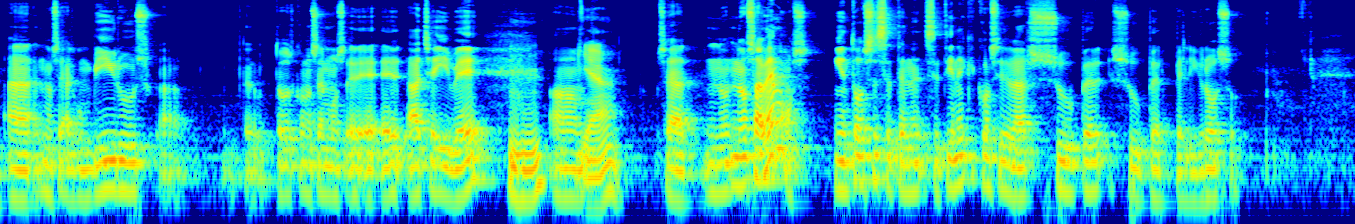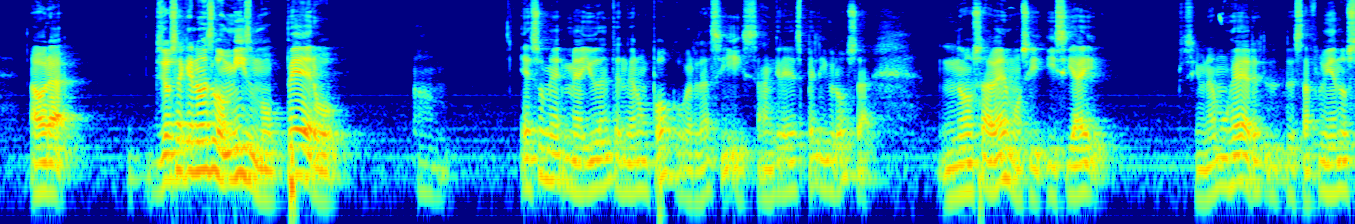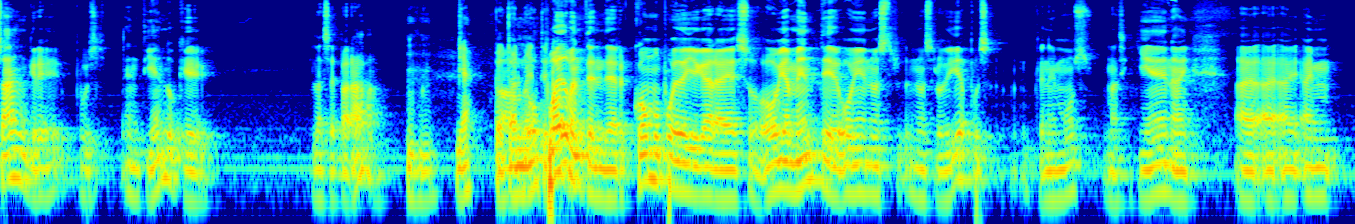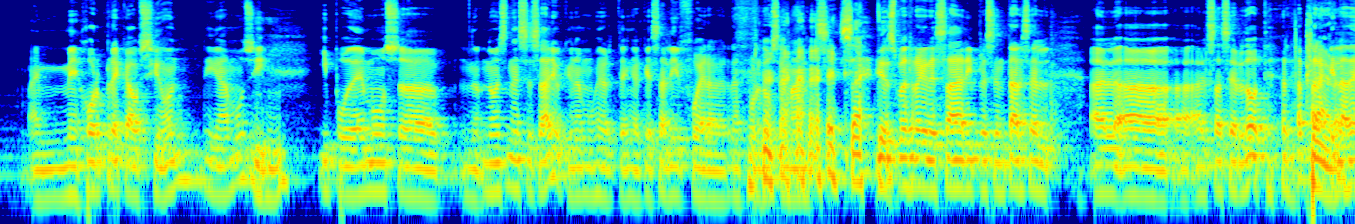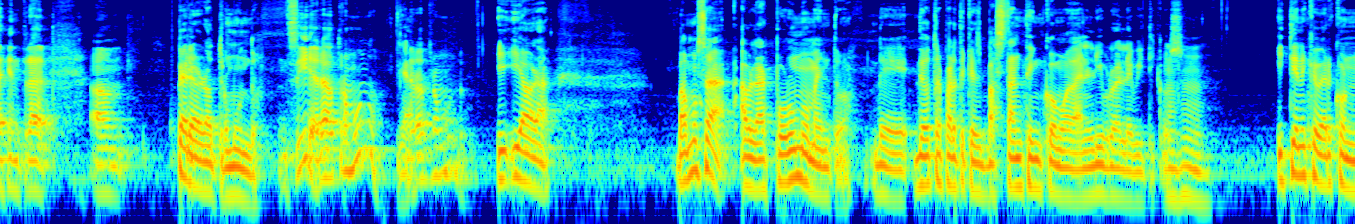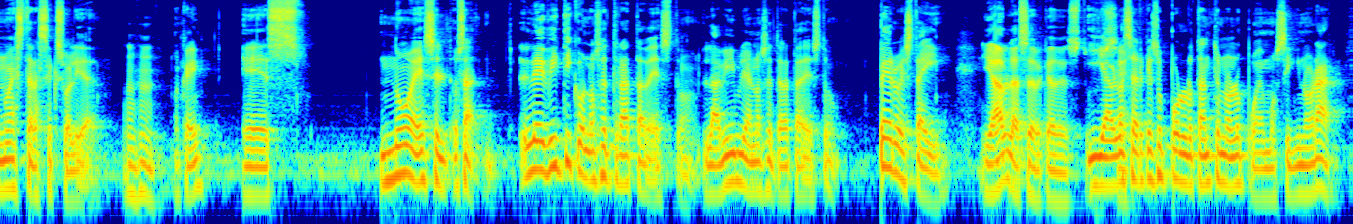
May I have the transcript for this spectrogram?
Ah, no sé, algún virus. ah, todos conocemos eh, eh, HIV. um, Ya. o sea, no, no sabemos. Y entonces se, tiene- se tiene que considerar súper, súper peligroso. Ahora, yo sé que no es lo mismo, pero um, eso me, me ayuda a entender un poco, ¿verdad? Sí, sangre es peligrosa. No sabemos. Y, y si hay, si una mujer le está fluyendo sangre, pues entiendo que la separaban. Ya, Ah, totalmente. no puedo entender cómo puede llegar a eso. Obviamente, hoy en nuestro, en nuestro día, pues tenemos más higiene, hay, hay, hay- hay- mejor precaución, digamos, y, y podemos. ah, no, no es necesario que una mujer tenga que salir fuera, ¿verdad? Por dos semanas. Exacto. Y después regresar y presentarse al, al, ah, al sacerdote, ¿verdad? Para Claro. que la deje entrar. Um, Pero era otro mundo. sí, era otro mundo. Ya. Era otro mundo. Y, y ahora, vamos a hablar por un momento de, de otra parte que es bastante incómoda en el libro de Levíticos. Y tiene que ver con nuestra sexualidad. ¿Ok? Es. No es el. O sea, Levítico no se trata de esto. La Biblia no se trata de esto. Pero está ahí. Y habla acerca de esto. Y habla acerca de eso, por lo tanto, no lo podemos ignorar.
